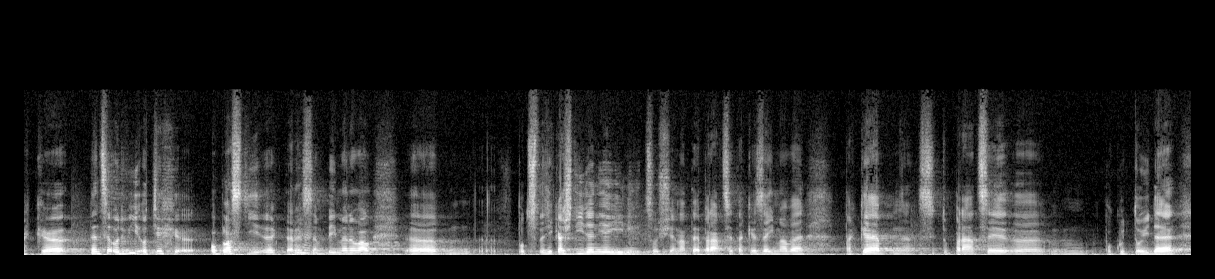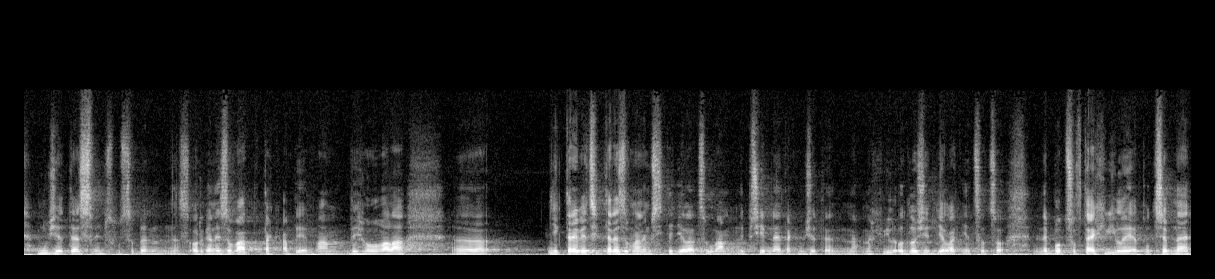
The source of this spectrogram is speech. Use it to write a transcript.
Tak eh, ten se odvíjí od těch oblastí, které hmm. jsem vyjmenoval. V podstatě každý den je jiný, což je na té práci také zajímavé. Také si tu práci, pokud to jde, můžete svým způsobem zorganizovat tak, aby vám vyhovovala některé věci, které zrovna nemusíte dělat, jsou vám nepříjemné, tak můžete na, na chvíli odložit, dělat něco, co, nebo co v té chvíli je potřebné.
